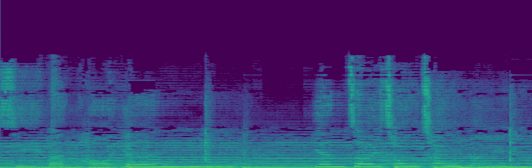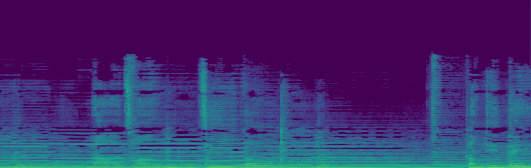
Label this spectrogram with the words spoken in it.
是问何因？人在匆匆里，哪曾知道今天你？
